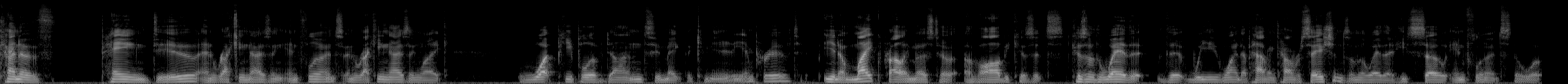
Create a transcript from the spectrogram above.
kind of paying due and recognizing influence and recognizing like what people have done to make the community improved. You know, Mike probably most of, of all because it's because of the way that that we wind up having conversations and the way that he's so influenced the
